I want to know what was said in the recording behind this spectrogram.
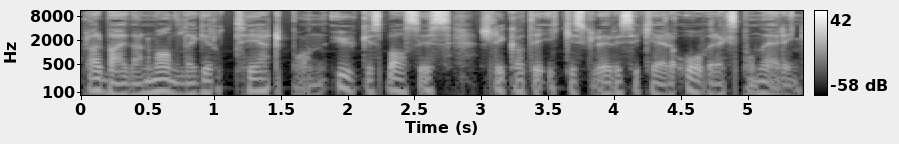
ble arbeiderne med anlegget rotert på en ukesbasis, slik at de ikke skulle risikere overeksponering.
